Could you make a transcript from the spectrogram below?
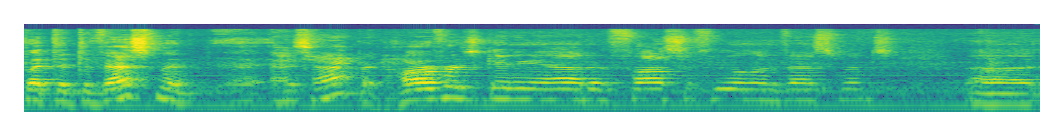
but the divestment has happened. Harvard's getting out of fossil fuel investments. Uh,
